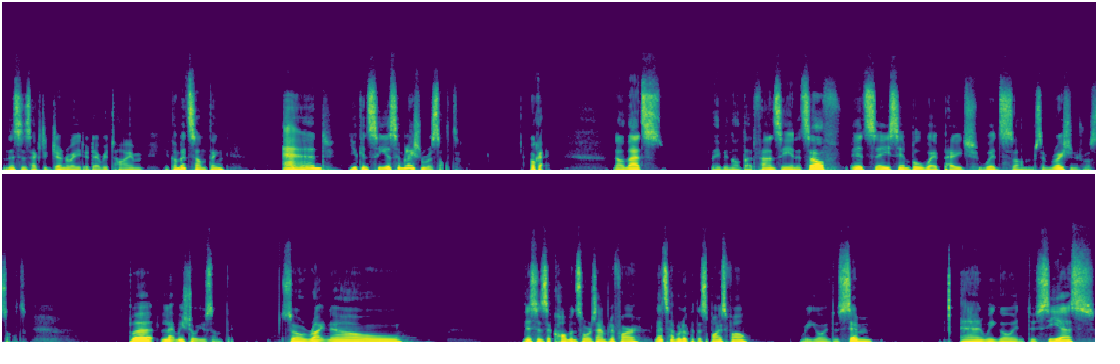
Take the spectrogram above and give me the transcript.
And this is actually generated every time you commit something. And you can see a simulation result. Okay, now that's maybe not that fancy in itself. It's a simple web page with some simulation result. But let me show you something. So right now, this is a common source amplifier. Let's have a look at the SPICE file we go into sim and we go into CS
